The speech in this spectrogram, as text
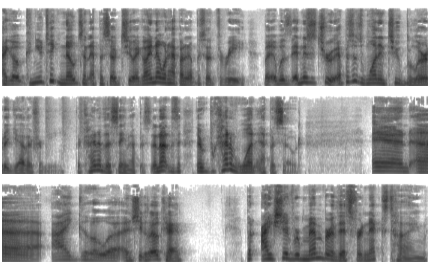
I go, can you take notes on episode two? I go, I know what happened in episode three, but it was, and this is true. Episodes one and two blur together for me. They're kind of the same episode. They're not. They're kind of one episode. And uh, I go, uh, and she goes, okay, but I should remember this for next time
